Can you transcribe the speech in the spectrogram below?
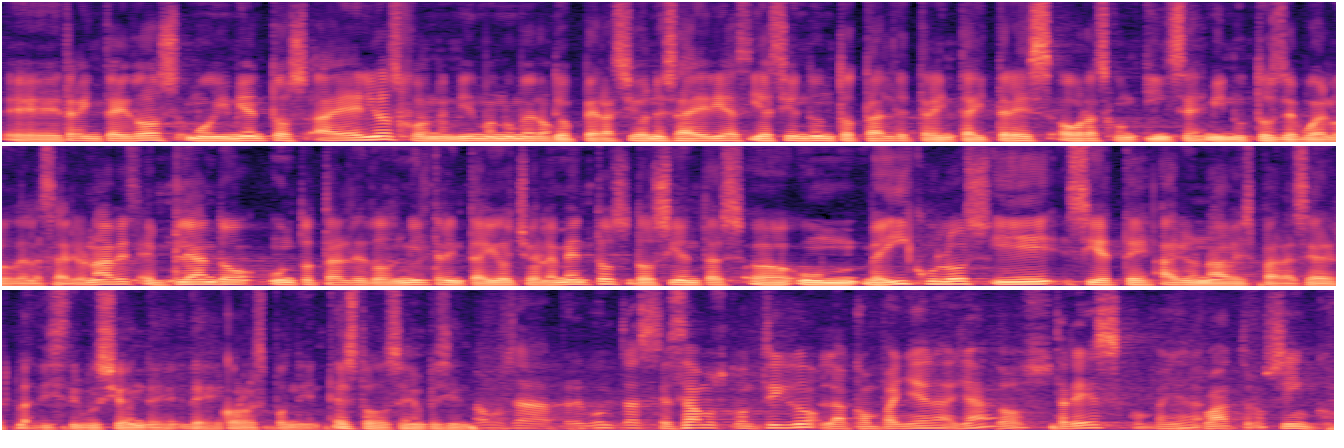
32 eh, movimientos aéreos con el mismo número de operaciones aéreas y haciendo un total de 33 horas con 15 minutos de vuelo de las aeronaves, empleando un total de 2.038 elementos, 201 uh, vehículos y 7 aeronaves para hacer la distribución de, correspondiente. Es todo, señor presidente. Vamos a preguntas. Empezamos contigo, la compañera ya, dos, tres, compañera, cuatro, cinco.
